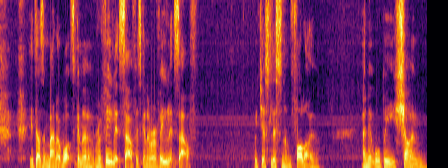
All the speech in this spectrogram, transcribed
it doesn't matter. What's going to reveal itself is going to reveal itself. We just listen and follow, and it will be shown.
